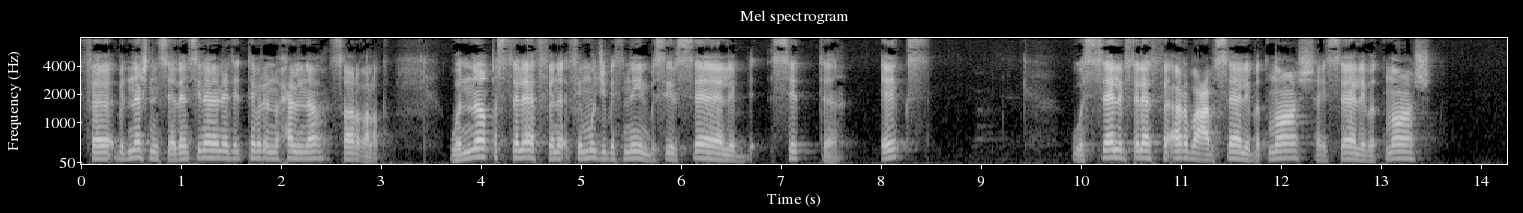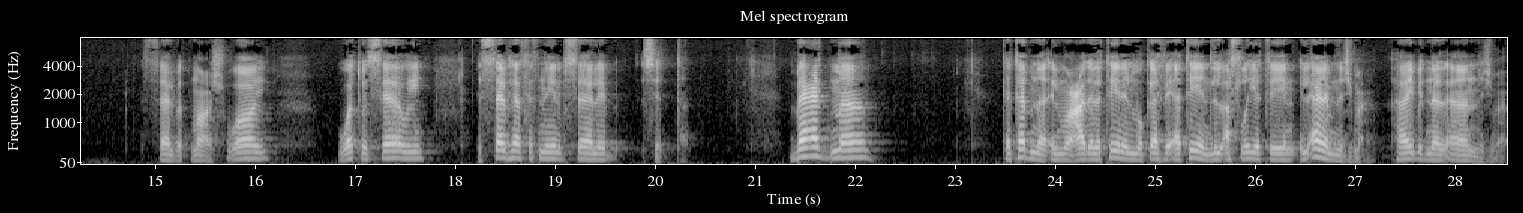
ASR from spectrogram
فبدناش ننسى. إذا نسينا نعتبر إنه حلنا صار غلط. والناقص ثلاث في موجب اثنين بصير سالب ستة x. والسالب ثلاث في أربعة بسالب اتناش هي سالب اتناش سالب اتناش y وتساوي السالب ثلاثة في اثنين بسالب ستة. بعد ما كتبنا المعادلتين المكافئتين للأصليتين الآن بنجمع. هاي بدنا الآن نجمع.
